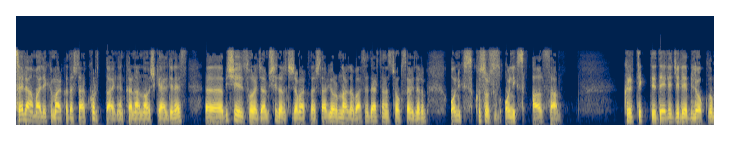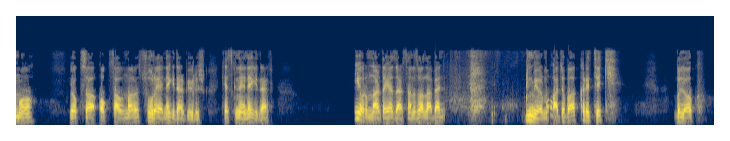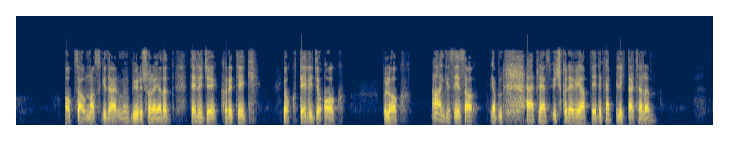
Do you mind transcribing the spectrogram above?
Selamun Aleyküm arkadaşlar. Kurt Dayı'nın kanalına hoş geldiniz. Ee, bir şey soracağım, bir şeyler açacağım arkadaşlar. Yorumlarda bahsederseniz çok sevinirim. Onyx, kusursuz Onyx alsam kritikli, delicili, bloklu mu? Yoksa ok savunmalı suraya ne gider büyülü keskinliğe ne gider? Bir yorumlarda yazarsanız valla ben bilmiyorum acaba kritik, blok, ok savunması gider mi? Büyülü şuraya ya da delici, kritik, yok delici, ok, blok hangisiyse yapın. Her prens 3 görevi yaptıydık. Hep birlikte açalım.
